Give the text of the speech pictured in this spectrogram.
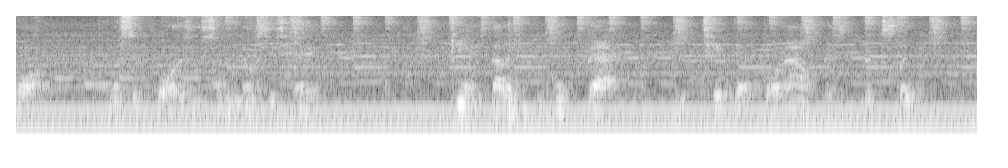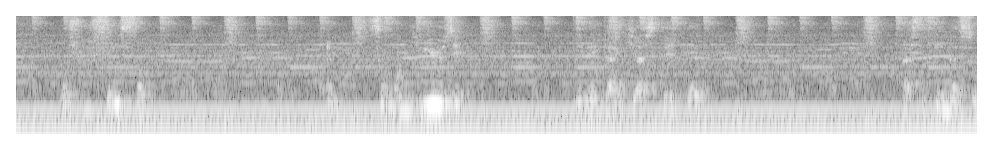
thought is in someone else's head. Again, it's not like you can go back and take that thought out. That's that's like once you say something and someone hears it and they digest it, like that's the thing that's so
